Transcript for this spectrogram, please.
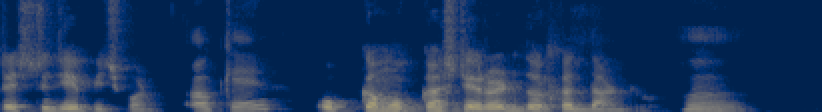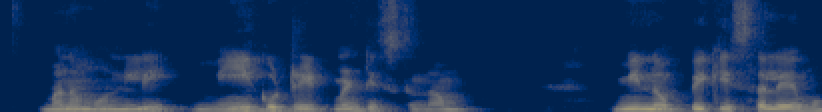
టెస్ట్ చేయించుకోండి. ఒక్క ముక్క స్టెరాయిడ్ దొరకదు దాంట్లో. మనం ఓన్లీ మీకు ట్రీట్మెంట్ ఇస్తున్నాం. మీ నొప్పికి ఇస్తలేము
